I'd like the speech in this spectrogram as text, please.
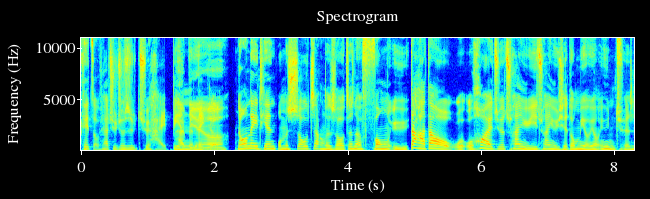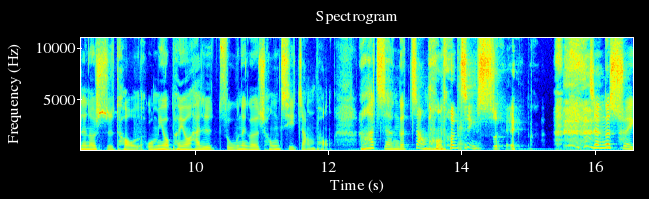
可以走下去，就是去海边的那个。啊然后那天我们收帐的时候，真的风雨大到我，我后来觉得穿雨衣、穿雨鞋都没有用，因为你全身都湿透了。我们有朋友他是租那个充气帐篷，然后他整个帐篷都进水。整个水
